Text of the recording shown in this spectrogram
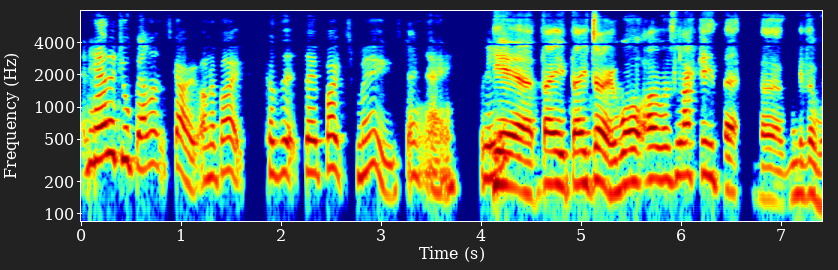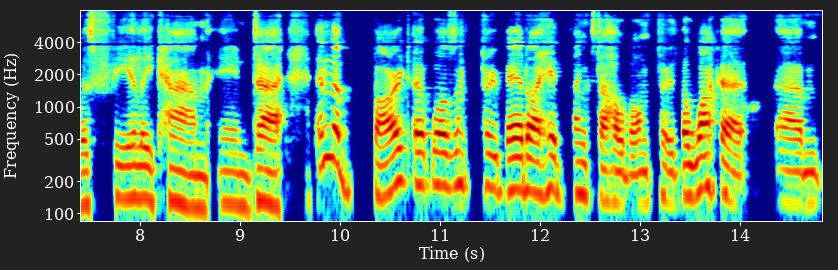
And how did your balance go on a boat? Because the boats move, don't they? Really? Yeah, they they do. Well, I was lucky that the weather was fairly calm, and uh, in the boat it wasn't too bad. I had things to hold on to. The waka, um,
